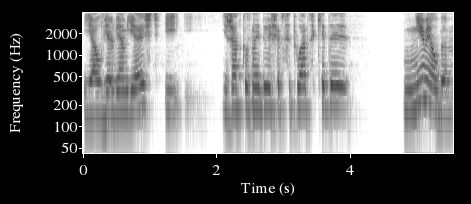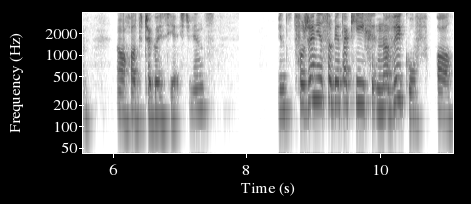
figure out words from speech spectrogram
Ja uwielbiam jeść i, i rzadko znajduję się w sytuacji, kiedy nie miałbym ochoty czegoś zjeść, więc, więc tworzenie sobie takich nawyków, o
